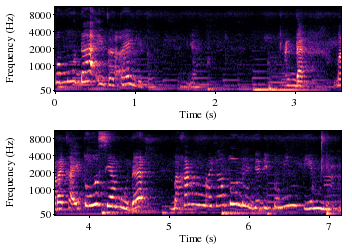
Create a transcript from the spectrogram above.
pemuda itu Ah. teh gitu, ya. Anda mereka itu usia muda, bahkan mereka tuh udah jadi pemimpin. Gitu.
